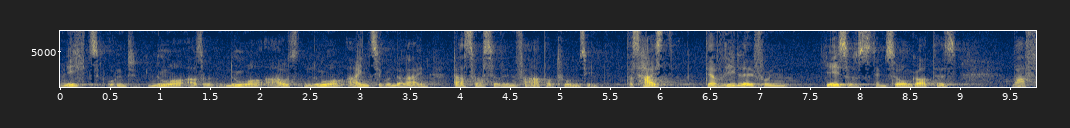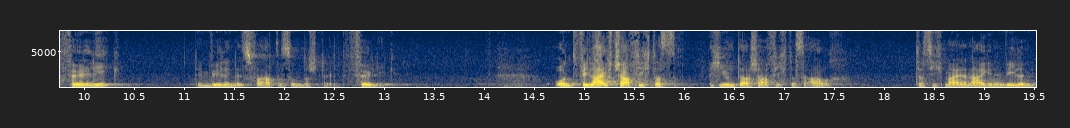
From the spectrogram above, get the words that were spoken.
nichts und nur, also nur, aus, nur, einzig und allein das, was er den Vater tun sieht. Das heißt, der Wille von Jesus, dem Sohn Gottes, war völlig dem Willen des Vaters unterstellt. Völlig. Und vielleicht schaffe ich das, hier und da schaffe ich das auch, dass ich meinen eigenen Willen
